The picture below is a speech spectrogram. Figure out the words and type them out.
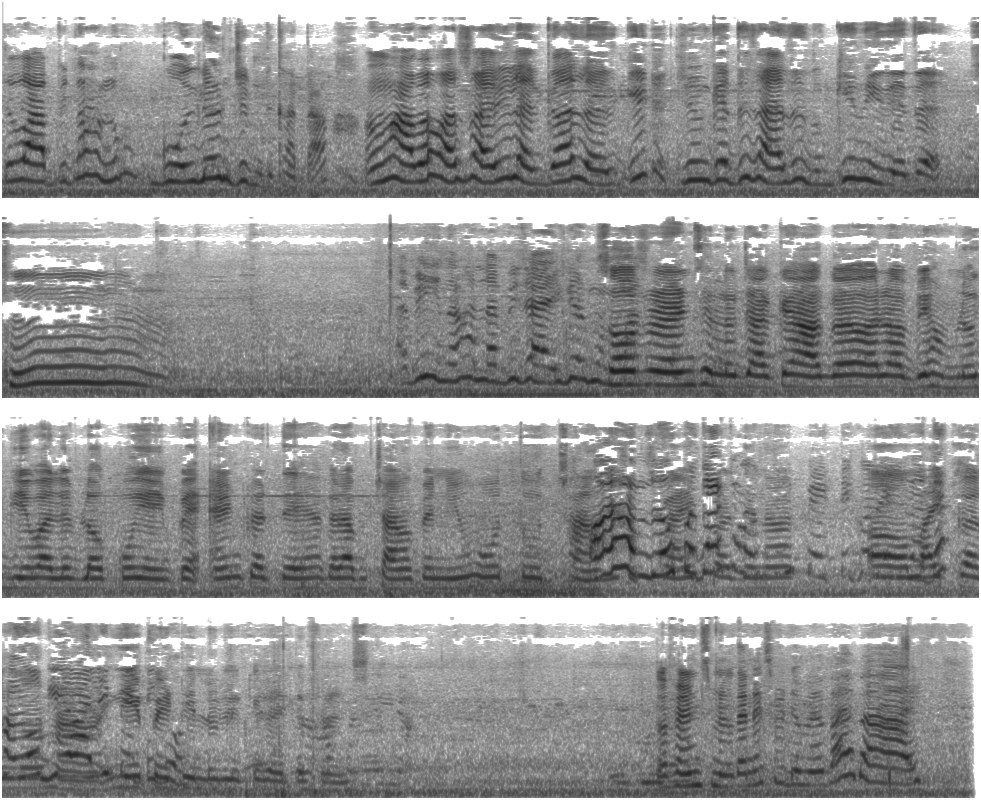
तो वहाँ पे ना हम लोग गोल्डन जिम दिखा था। और वहाँ पे बहुत सारी लड़का लड़की जिम के थे सारे दुखी नहीं देते। हम्म, अभी हिना भी जाएगी सो फ्रेंड्स हम लोग जाके आ गए और अभी हम लोग ये वाले ब्लॉग को यहीं पे एंड करते हैं। अगर आप चैनल पे न्यू हो तो चैनल कर देना। लाइक गए थे? कर दो ये हाँ ये। पेटी लोग लेके गए थे फ्रेंड्स तो फ्रेंड्स मिलता है नेक्स्ट वीडियो में. Bye bye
